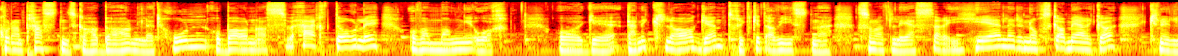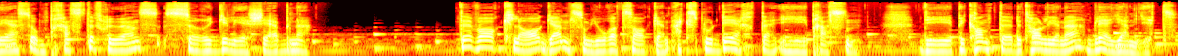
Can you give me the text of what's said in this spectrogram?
hvordan presten skal ha behandlet hun og barna svært dårlig over mange år. Og eh, denne klagen trykket avisene, sånn at lesere i hele det norske Amerika kunne lese om prestefruens sørgelige skjebne. Det var klagen som gjorde at saken eksploderte i pressen. De pikante detaljene ble gjengitt.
